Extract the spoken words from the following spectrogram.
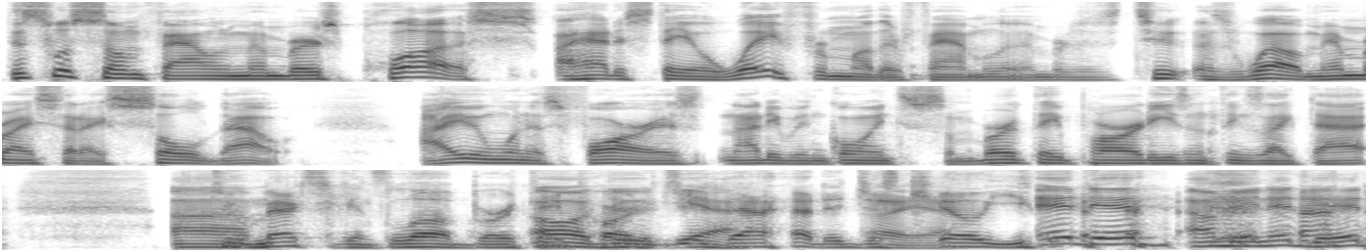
this was some family members. Plus, I had to stay away from other family members too as well. Remember, I said I sold out. I even went as far as not even going to some birthday parties and things like that. Dude, Um, Mexicans love birthday oh, parties. Dude, yeah. That had to just Oh, yeah. kill you. It did. I mean, it did,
